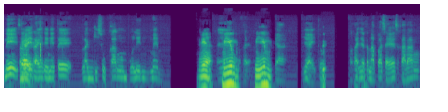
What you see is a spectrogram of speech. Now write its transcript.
Ini saya iya. akhir-akhir ini teh lagi suka ngumpulin meme. ya Kayak- meme meme Ya itu. Makanya kenapa saya sekarang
